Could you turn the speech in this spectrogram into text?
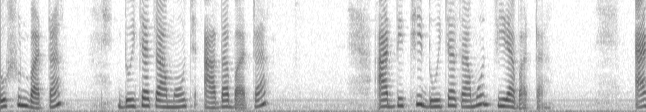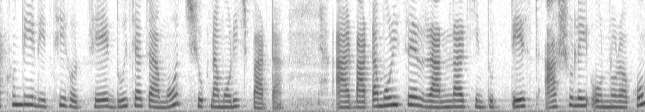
রসুন বাটা, দুই চা চামচ আদা বাটা আর দিচ্ছি দুই চা চামচ জিরা বাটা। এখন দিয়ে দিচ্ছি হচ্ছে দুই চা চামচ শুকনা মরিচ বাটা। আর বাটা মরিচের রান্নার কিন্তু টেস্ট আসলেই অন্যরকম।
